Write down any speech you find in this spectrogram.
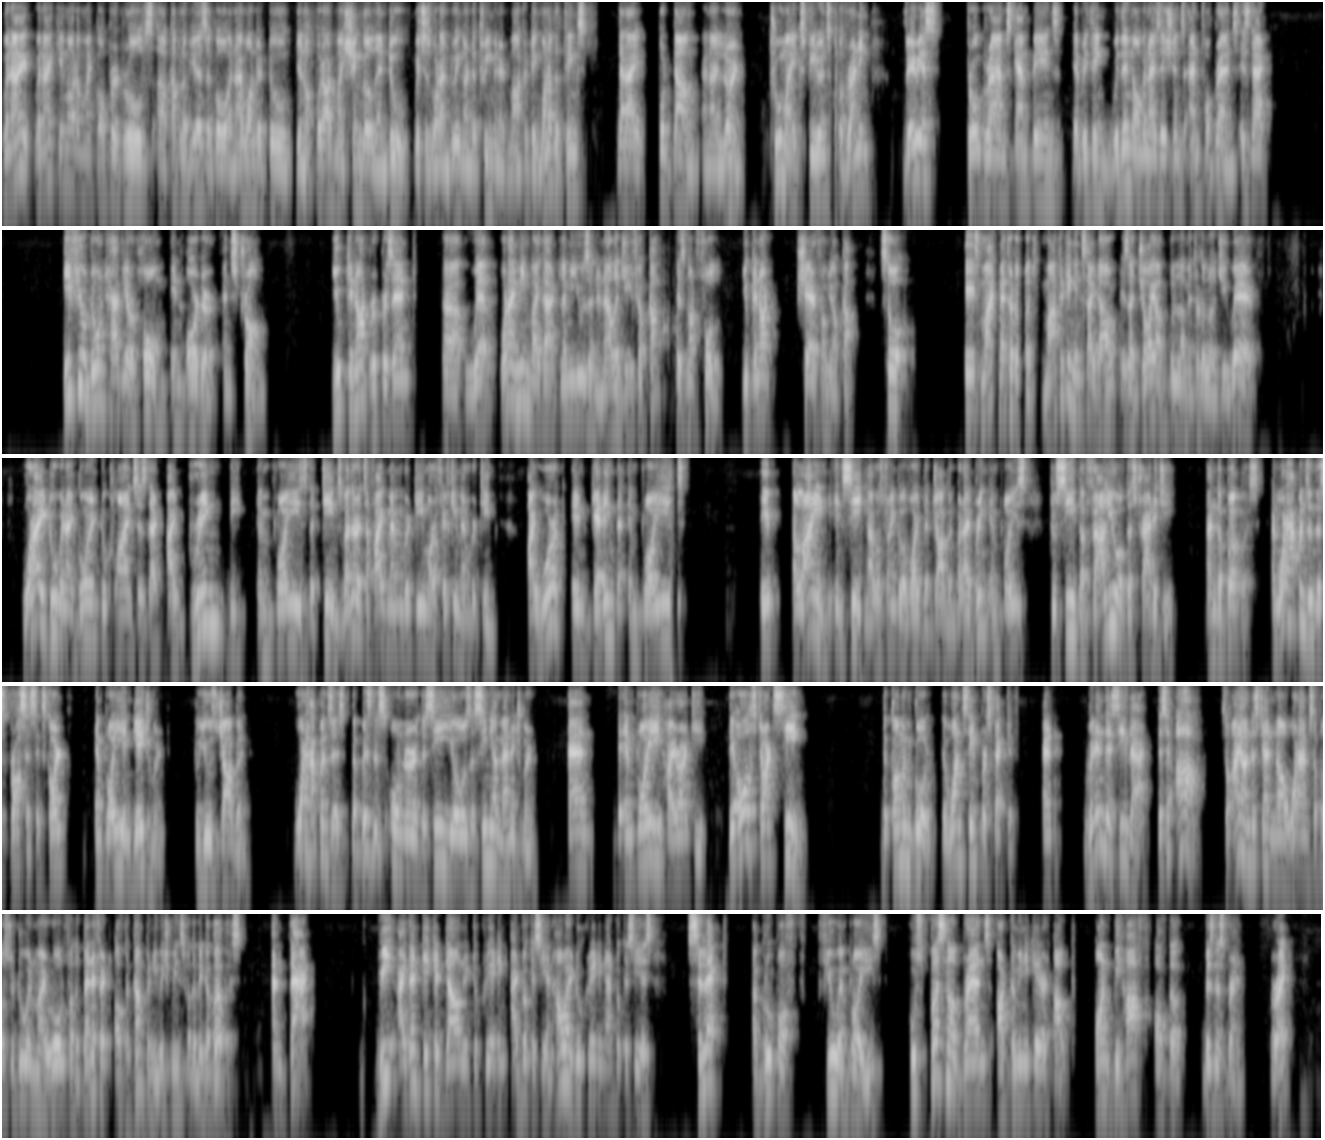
When I when I came out of my corporate roles a couple of years ago, and I wanted to you know put out my shingle and do, which is what I'm doing under three minute marketing. One of the things that I put down and I learned through my experience of running various programs, campaigns, everything within organizations and for brands is that if you don't have your home in order and strong, you cannot represent uh, well. What I mean by that, let me use an analogy. If your cup is not full, you cannot share from your cup. So it's my methodology. Marketing inside out is a Joy Abdullah methodology where what I do when I go into clients is that I bring the employees, the teams, whether it's a five member team or a 50 member team, I work in getting the employees aligned in seeing. I was trying to avoid the jargon, but I bring employees to see the value of the strategy and the purpose. And what happens in this process? It's called employee engagement, to use jargon. What happens is the business owner, the CEOs, the senior management, and the employee hierarchy, they all start seeing the common goal, the one same perspective. And when they see that, they say, ah, so I understand now what I'm supposed to do in my role for the benefit of the company, which means for the bigger purpose. And that we i then take it down into creating advocacy. And how i do creating advocacy is select a group of few employees whose personal brands are communicated out on behalf of the business brand all right?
